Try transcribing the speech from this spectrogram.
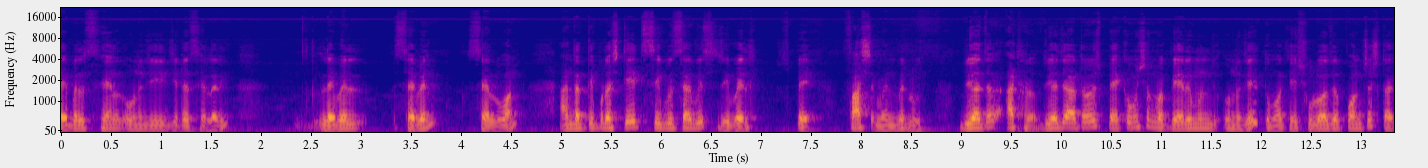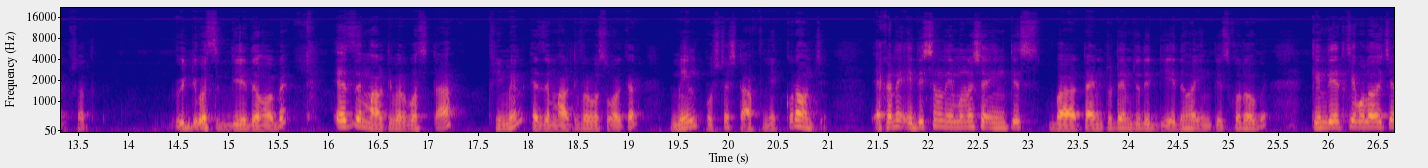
level cell অনুযায়ী যেটা salary level seven cell one under Tripura state civil service rebel pay first amendment rule দুই হাজার আঠারো, দুই হাজার আঠারো পে কমিশন বা পে অনুযায়ী তোমাকে ষোলো হাজার পঞ্চাশ টাকার সাথে টোয়েন্টি পার্সেন্ট দিয়ে দেওয়া হবে as a multipurpose staff female as a multipurpose worker male পোস্টে স্টাফ নিয়োগ করা হচ্ছে। এখানে এডিশনাল রিমুনেশন ইনক্রিজ বা টাইম টু টাইম যদি দিয়ে দেওয়া হয় ইনক্রিজ করা হবে। ক্যান্ডিডেটকে বলা হয়েছে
